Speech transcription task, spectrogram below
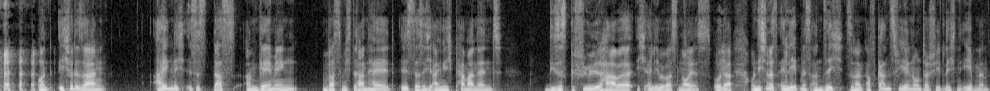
Und ich würde sagen, eigentlich ist es das am Gaming, was mich dranhält, ist, dass ich eigentlich permanent dieses Gefühl habe, ich erlebe was Neues. Oder, mhm. und nicht nur das Erlebnis an sich, sondern auf ganz vielen unterschiedlichen Ebenen.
